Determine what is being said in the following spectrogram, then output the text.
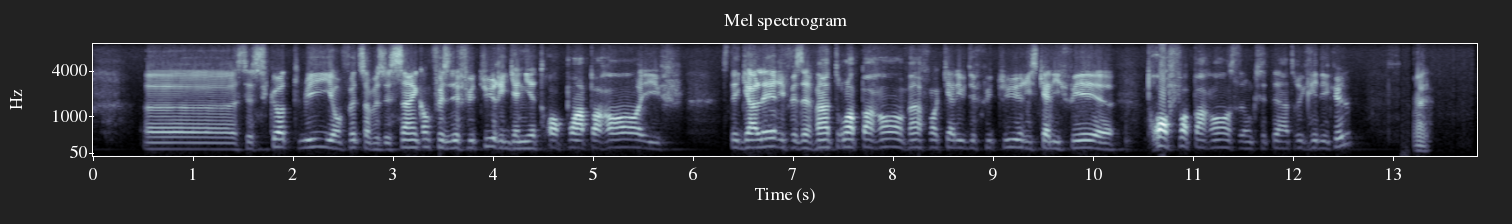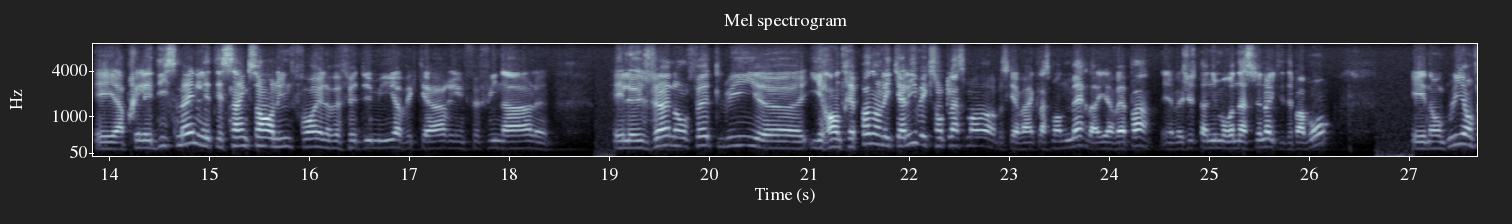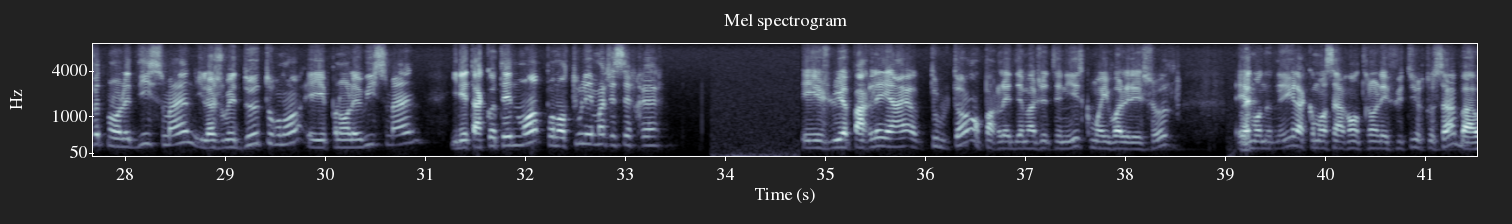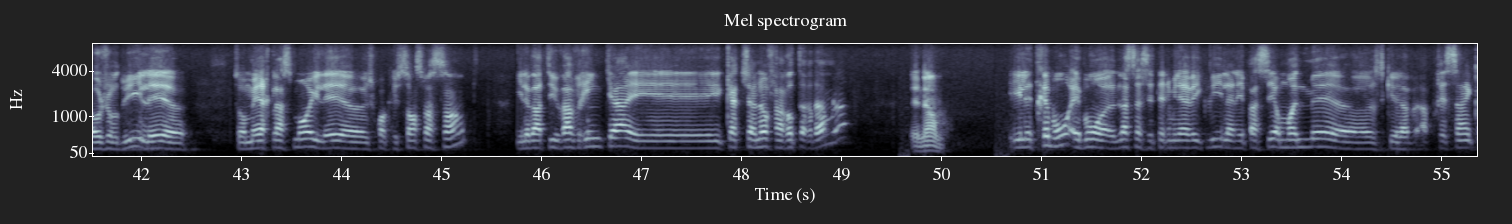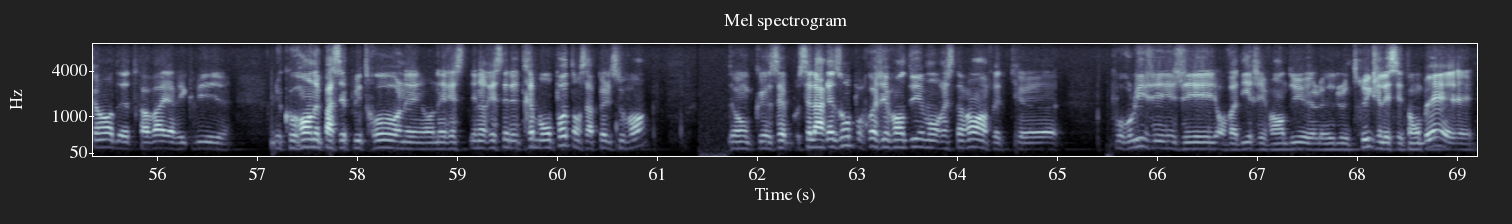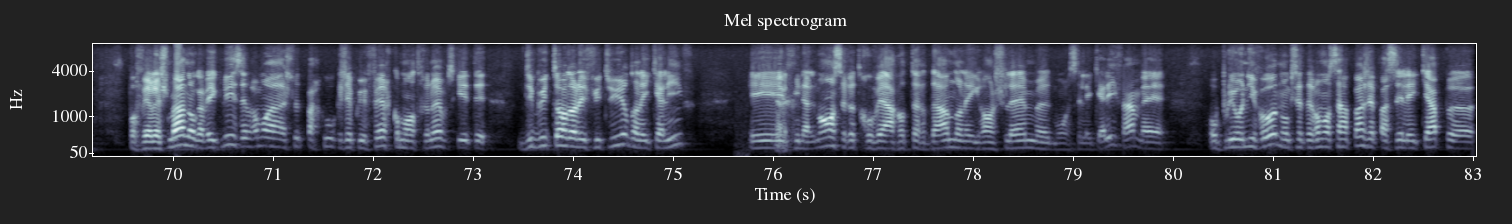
euh, c'est Scott. Lui, en fait, ça faisait 5 ans qu'il faisait des futurs. Il gagnait 3 points par an. Il, c'était galère. Il faisait 20 tournois par an, 20 fois qualif de futur. Il se qualifiait euh, trois fois par an. Donc, c'était un truc ridicule. Ouais. Et après les 10 semaines, il était 500 en une fois. Il avait fait demi avec quart, il fait finale. Et le jeune, en fait, lui, euh, il rentrait pas dans les qualifs avec son classement. Parce qu'il y avait un classement de merde. Il n'y avait pas. Il y avait juste un numéro national qui n'était pas bon. Et donc, lui, en fait, pendant les 10 semaines, il a joué deux tournois. Et pendant les 8 semaines, il est à côté de moi pendant tous les matchs de ses frères. Et je lui ai parlé hein, tout le temps, on parlait des matchs de tennis, comment il voyait les choses. Et à un moment donné, il a commencé à rentrer dans les futurs, tout ça. Bah, Aujourd'hui, il est, euh, son meilleur classement, il est, euh, je crois que 160. Il a battu Vavrinka et Kachanov à Rotterdam. Là. Énorme. Il est très bon. Et bon, euh, là, ça s'est terminé avec lui l'année passée, en mois de mai, parce qu'après cinq ans de travail avec lui, le courant ne passait plus trop. On est, on est, resté, on est resté des très bons potes, on s'appelle souvent. Donc, euh, c'est la raison pourquoi j'ai vendu mon restaurant, en fait. Que pour lui, j'ai, on va dire, j'ai vendu le, truc, j'ai laissé tomber pour faire le chemin. Donc, avec lui, c'est vraiment un chouette parcours que j'ai pu faire comme entraîneur parce qu'il était débutant dans les futurs, dans les qualifs. Et finalement, on s'est retrouvé à Rotterdam dans les grands chelems. Bon, c'est les qualifs, hein, mais au plus haut niveau. Donc, c'était vraiment sympa. J'ai passé les caps, euh,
